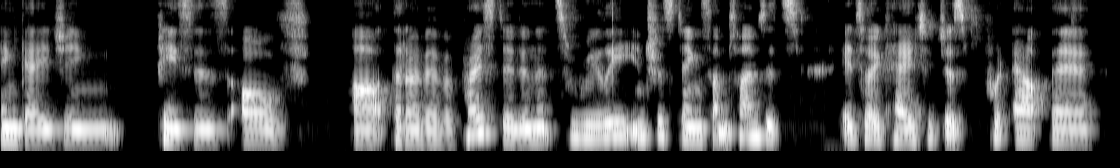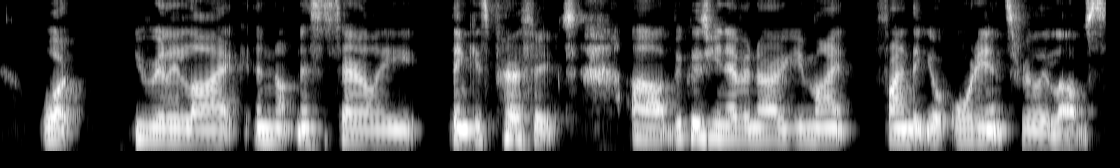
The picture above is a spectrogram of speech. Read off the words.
engaging pieces of art that I've ever posted, and it's really interesting. Sometimes it's it's okay to just put out there what you really like and not necessarily think is perfect uh, because you never know. You might find that your audience really loves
